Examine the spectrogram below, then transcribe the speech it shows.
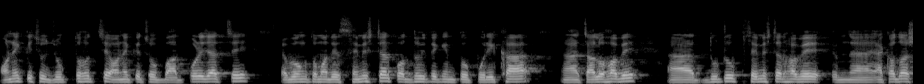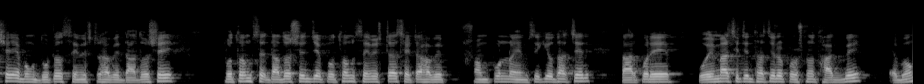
অনেক কিছু যুক্ত হচ্ছে, অনেক কিছু বাদ পড়ে যাচ্ছে এবং তোমাদের সেমিস্টার পদ্ধতিতে কিন্তু পরীক্ষা চালু হবে। দুটো সেমিস্টার হবে একাদশে এবং দুটো সেমিস্টার হবে দ্বাদশে। প্রথম দ্বাদশের যে প্রথম সেমিস্টার সেটা হবে সম্পূর্ণ এমসিকিউ ধাঁচের। তারপরে ওএমআর সিটির ধাঁচেরও প্রশ্ন থাকবে এবং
